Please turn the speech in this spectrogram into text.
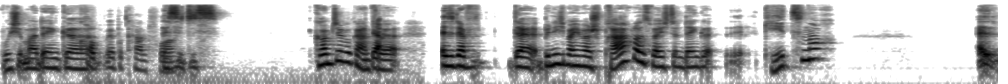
Wo ich immer denke. Kommt mir bekannt vor. Also das, kommt dir bekannt ja. vor. Also da, da bin ich manchmal sprachlos, weil ich dann denke, geht's noch? Also,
